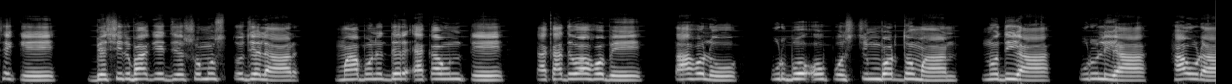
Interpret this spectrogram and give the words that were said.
থেকে বেশিরভাগে যে সমস্ত জেলার মা বোনেদের অ্যাকাউন্টে টাকা দেওয়া হবে তা হল পূর্ব ও পশ্চিম বর্ধমান, নদিয়া, পুরুলিয়া, হাওড়া,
